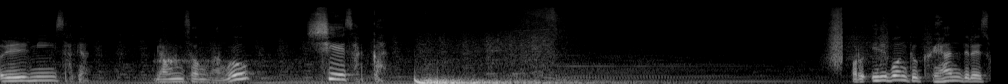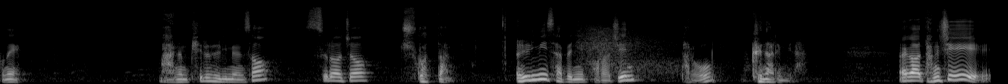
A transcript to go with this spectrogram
을미사변 명성황후 시해 사건. 바로 일본 그 괴한들의 손에 많은 피를 흘리면서 쓰러져 죽었던 을미사변이 벌어진 바로 그날입니다. 그러니까 당시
